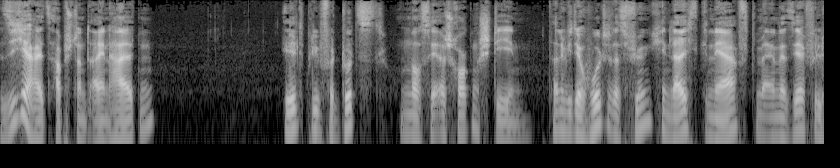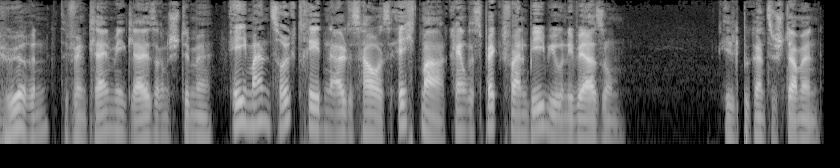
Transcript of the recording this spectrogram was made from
Sicherheitsabstand einhalten? Ilt blieb verdutzt und noch sehr erschrocken stehen. Dann wiederholte das Fünkchen leicht genervt mit einer sehr viel höheren, dafür ein klein wenig leiseren Stimme. Ey Mann, zurücktreten, altes Haus. Echt mal, kein Respekt für ein Baby-Universum. Ilt begann zu stammeln.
